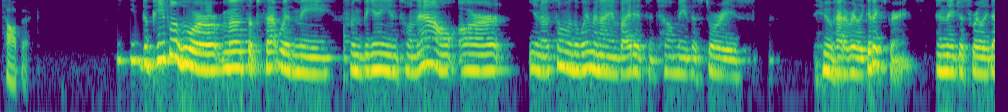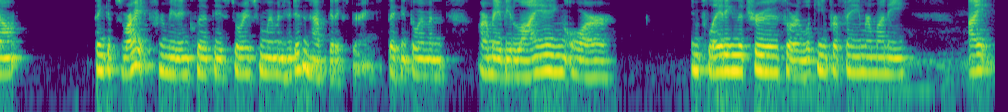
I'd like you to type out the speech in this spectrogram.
topic? The people who are most upset with me from the beginning until now are, you know, some of the women I invited to tell me the stories who had a really good experience. And they just really don't think it's right for me to include these stories from women who didn't have a good experience. They think the women are maybe lying or inflating the truth or looking for fame or money. I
